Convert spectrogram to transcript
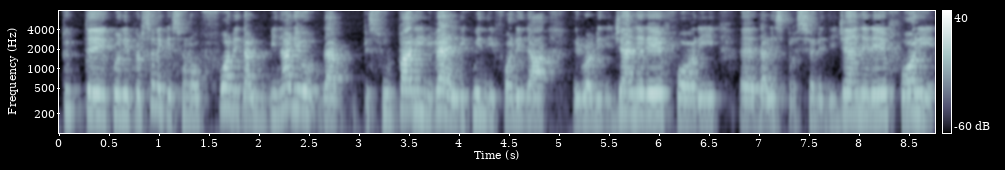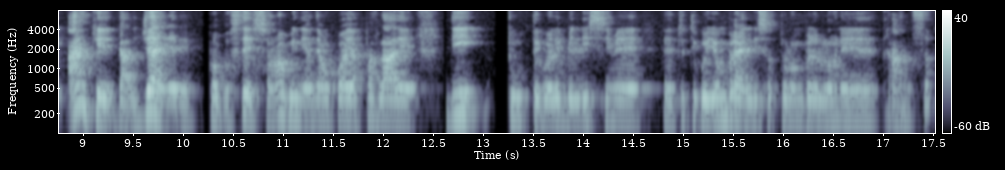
tutte quelle persone che sono fuori dal binario da, su vari livelli, quindi fuori dai ruoli di genere, fuori eh, dall'espressione di genere, fuori anche dal genere proprio stesso, no? quindi andiamo poi a parlare di tutte quelle bellissime, eh, tutti quegli ombrelli sotto l'ombrellone trans.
